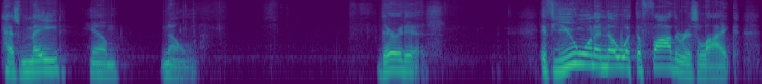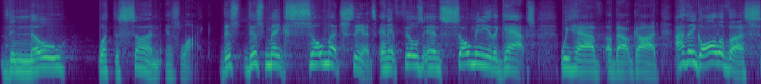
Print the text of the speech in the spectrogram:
has made him known. There it is. If you want to know what the Father is like, then know what the Son is like. This, this makes so much sense and it fills in so many of the gaps we have about God. I think all of us,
